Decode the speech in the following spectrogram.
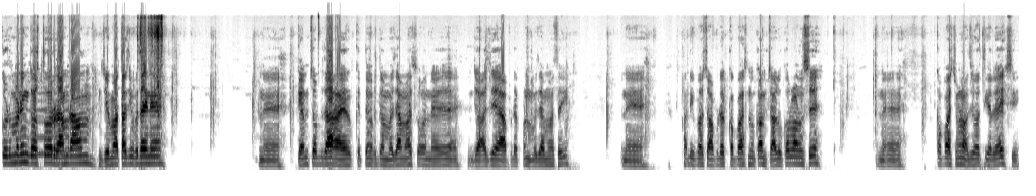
ગુડ મોર્નિંગ દોસ્તો. રામ રામ. જય માતાજી બધાને ને કેમ છો બધા? કે તમે બધા મજામાં છો? અને જો આજે આપણે પણ મજામાં થઈ અને ફરી પાછું આપણે કપાસનું કામ ચાલુ કરવાનું છે. અને કપાસ વીણવા જો અત્યારે આવી છીએ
